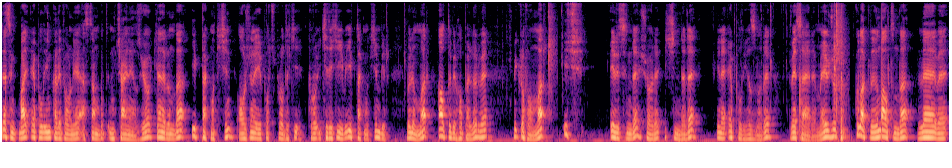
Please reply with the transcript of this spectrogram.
Designed by Apple in California, Assembled in China yazıyor. Kenarında ip takmak için orijinal AirPods Pro'daki Pro 2'deki gibi ip takmak için bir bölüm var. Altta bir hoparlör ve mikrofon var. İç erisinde şöyle içinde de yine Apple yazıları vesaire mevcut. Kulaklığın altında L ve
